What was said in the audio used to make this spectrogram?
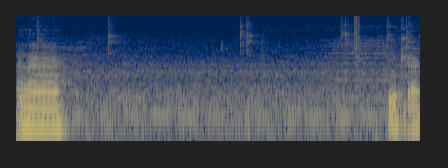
Uh, okay.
